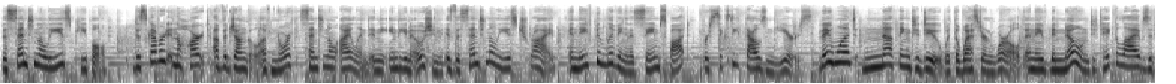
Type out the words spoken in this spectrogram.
The Sentinelese people. Discovered in the heart of the jungle of North Sentinel Island in the Indian Ocean is the Sentinelese tribe, and they've been living in the same spot for 60,000 years. They want nothing to do with the Western world, and they've been known to take the lives of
